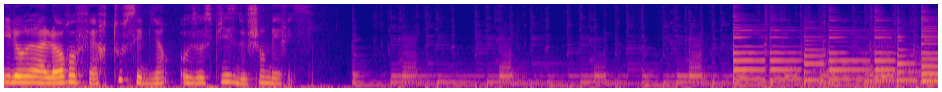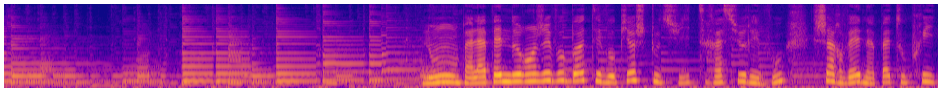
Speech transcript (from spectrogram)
Il aurait alors offert tous ses biens aux hospices de Chambéry. Non, pas la peine de ranger vos bottes et vos pioches tout de suite, rassurez-vous, Charvet n'a pas tout pris.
